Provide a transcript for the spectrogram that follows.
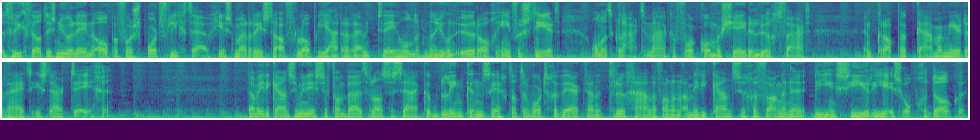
Het vliegveld is nu alleen open voor sportvliegtuigjes... maar er is de afgelopen jaren ruim 200 miljoen euro geïnvesteerd... om het klaar te maken voor commerciële luchtvaart. Een krappe kamermeerderheid is daartegen. De Amerikaanse minister van Buitenlandse Zaken Blinken zegt dat er wordt gewerkt aan het terughalen van een Amerikaanse gevangene die in Syrië is opgedoken.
